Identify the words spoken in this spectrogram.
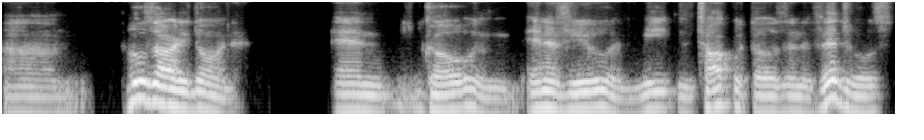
Um, who's already doing it? And go and interview and meet and talk with those individuals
